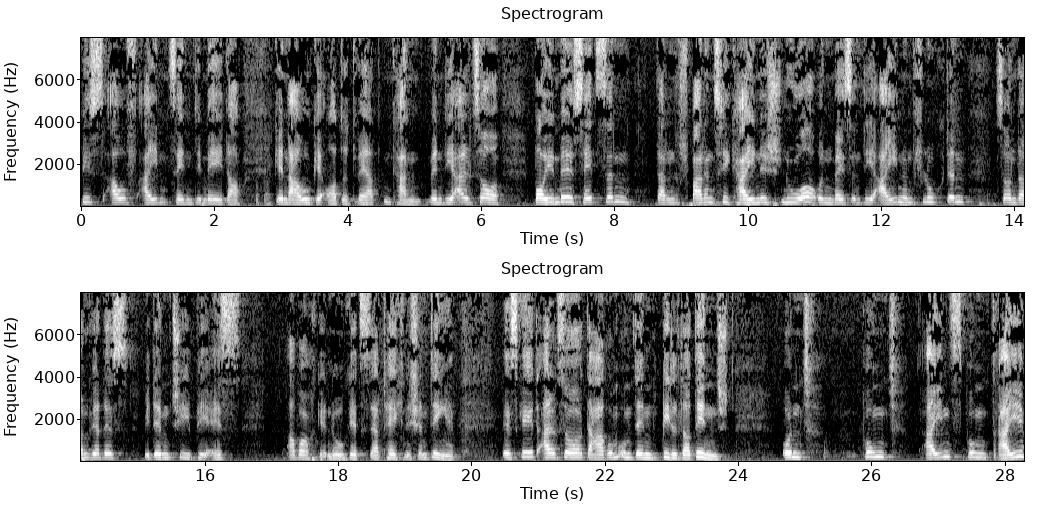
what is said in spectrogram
bis auf ein Zentimeter genau geortet werden kann. Wenn die also Bäume setzen, dann spannen sie keine Schnur und messen die ein und fluchten, sondern wird es mit dem GPS. Aber genug jetzt der technischen Dinge. Es geht also darum, um den Bilderdienst. Und Punkt 1.3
